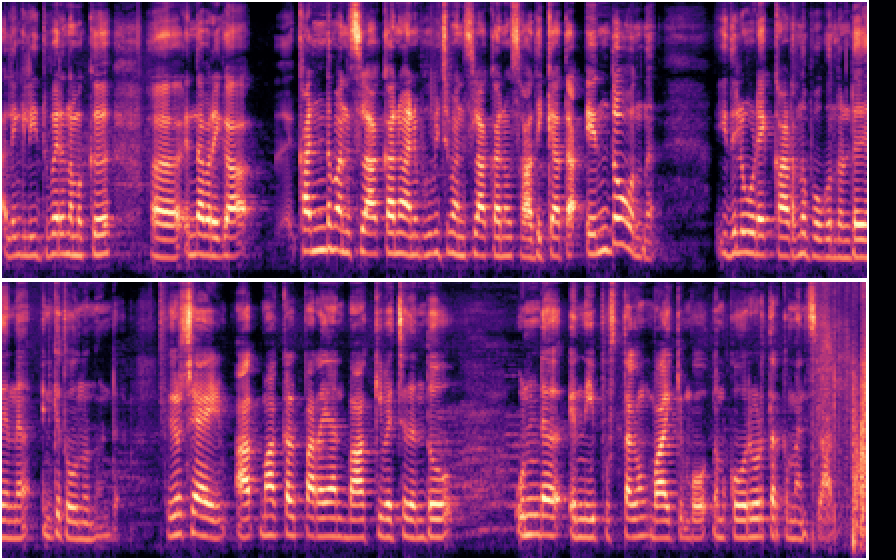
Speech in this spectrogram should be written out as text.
അല്ലെങ്കിൽ ഇതുവരെ നമുക്ക് എന്താ പറയുക കണ്ട് മനസ്സിലാക്കാനോ അനുഭവിച്ച് മനസ്സിലാക്കാനോ സാധിക്കാത്ത എന്തോ ഒന്ന് ഇതിലൂടെ കടന്നു പോകുന്നുണ്ട് എന്ന് എനിക്ക് തോന്നുന്നുണ്ട്. തീർച്ചയായും ആത്മാക്കൾ പറയാൻ ബാക്കി വെച്ചതെന്തോ ഉണ്ട് എന്ന് ഈ പുസ്തകം വായിക്കുമ്പോൾ നമുക്ക് ഓരോരുത്തർക്കും മനസ്സിലാകും.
